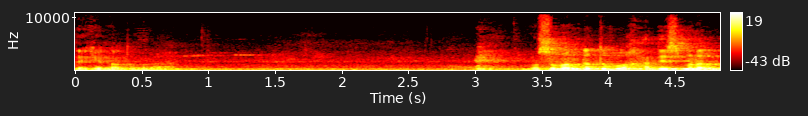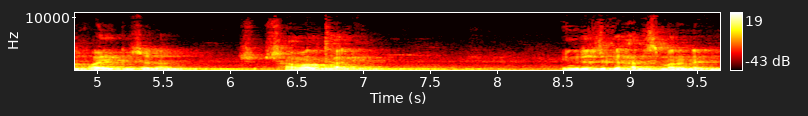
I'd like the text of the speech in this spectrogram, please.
দেখে না তোমরা। মুসলমানরা তবু হাদিস মানার ভয়ে কিছুটা সামাল থাকে। ইংরেজিকে হাদিস মানে নাকি?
